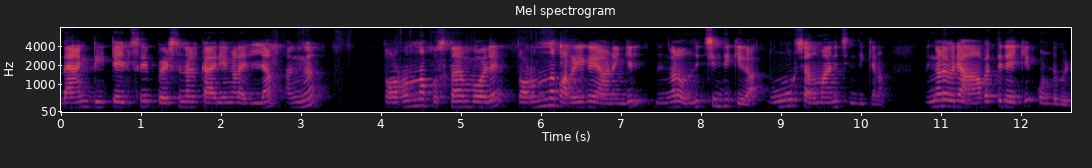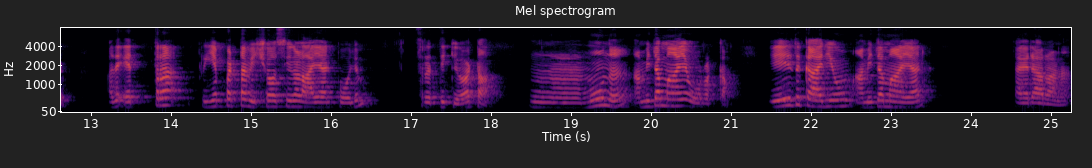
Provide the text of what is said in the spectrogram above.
ബാങ്ക് ഡീറ്റെയിൽസ് പേഴ്സണൽ കാര്യങ്ങളെല്ലാം അങ്ങ് തുറന്ന പുസ്തകം പോലെ തുറന്ന് പറയുകയാണെങ്കിൽ നിങ്ങൾ ഒന്ന് ചിന്തിക്കുക. നൂറ് ശതമാനം ചിന്തിക്കണം. നിങ്ങളെ ഒരു ആപത്തിലേക്ക് കൊണ്ടുവിടും. അത് എത്ര പ്രിയപ്പെട്ട വിശ്വാസികളായാൽ പോലും ശ്രദ്ധിക്കുക കേട്ടോ. മൂന്ന് അമിതമായ ഉറക്കം. ഏത് കാര്യവും അമിതമായാൽ തകരാറാണ്.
